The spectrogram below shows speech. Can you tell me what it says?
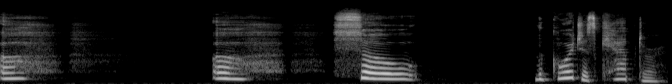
oh. oh. so. The gorgeous captor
